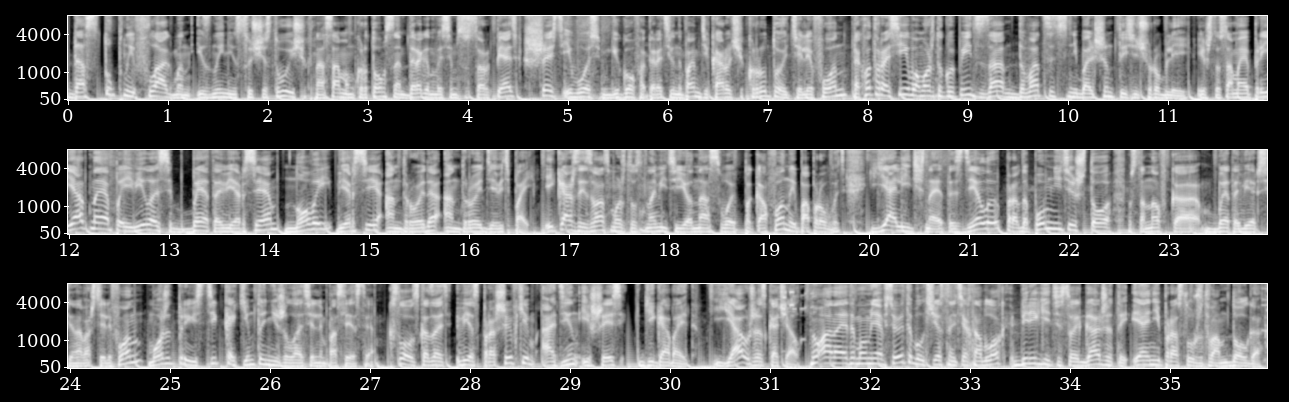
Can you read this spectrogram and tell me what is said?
доступный флагман из ныне существующих на самом крутом Snapdragon 845, 6,8 гигов оперативной памяти, короче, крутой телефон. Так вот, в России его можно купить за 20 с небольшим тысяч рублей. И что самое приятное, появилась бета-версия новой версии Android Android 9 Pie. И каждый из вас может установить ее на свой покафон и попробовать. Я лично это сделаю. Правда, помните, что установка бета-версии на ваш телефон может привести к каким-то нежелательным последствиям. К слову сказать, вес прошивки 1,6 гигабайт. Я уже скачал. Ну а на этом у меня все. Это был Честный Техноблог. Берегите свои гаджеты, и они прослужат вам долго.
